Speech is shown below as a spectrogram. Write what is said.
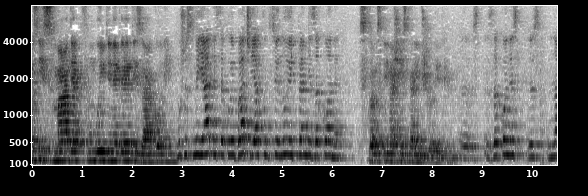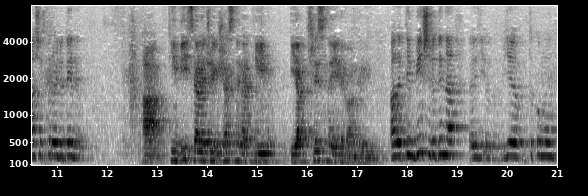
Musí smát, jak fungují ty některé ty zákony Мушу сміятися, коли бачу, як функціонують певні закони. s, to, s tím naším starým člověkem. Е, с- Закони с- с- нашої старої людини. A tím více ale člověk žasne nad tím, jak přesné je evangelium. Але тим більше людина е, є- є в такому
